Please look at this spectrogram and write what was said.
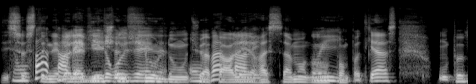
des Sustainable Aviation. Fuel dont On tu as parlé parler. récemment dans Oui. ton podcast. On peut vois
